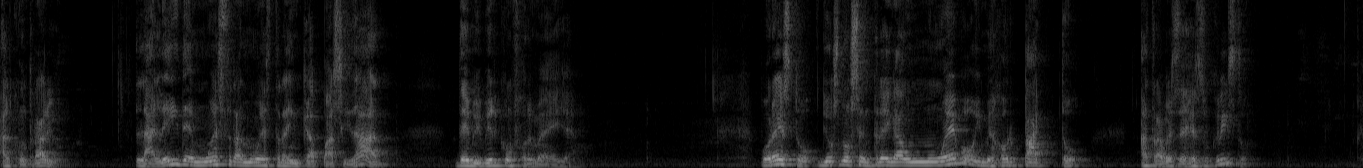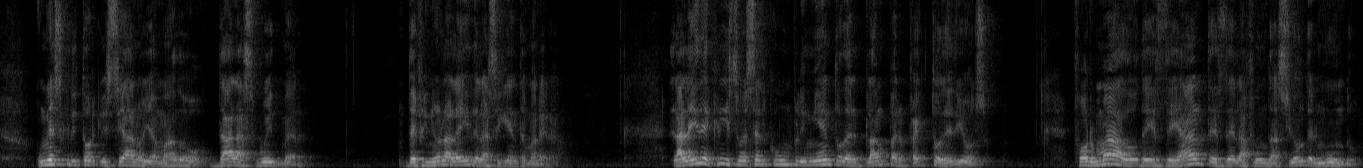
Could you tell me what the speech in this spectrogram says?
al contrario, la ley demuestra nuestra incapacidad de vivir conforme a ella. Por esto, Dios nos entrega un nuevo y mejor pacto a través de Jesucristo. Un escritor cristiano llamado Dallas Whitmer definió la ley de la siguiente manera. La ley de Cristo es el cumplimiento del plan perfecto de Dios, formado desde antes de la fundación del mundo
